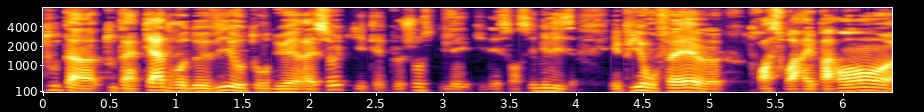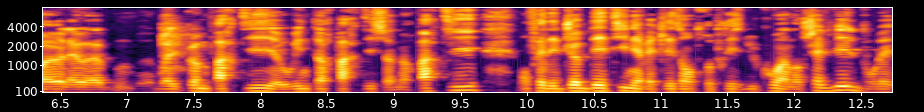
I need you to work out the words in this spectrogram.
tout un tout un cadre de vie autour du RSE qui est quelque chose qui les qui les sensibilise. Et puis on fait trois soirées par an, welcome party, winter party, summer party. On fait des job dating avec les entreprises du coin dans chaque ville pour les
